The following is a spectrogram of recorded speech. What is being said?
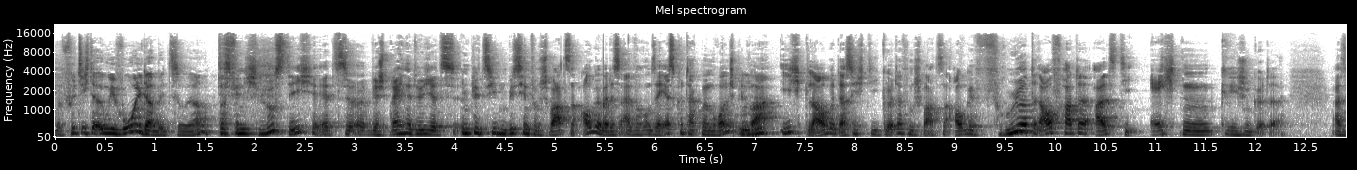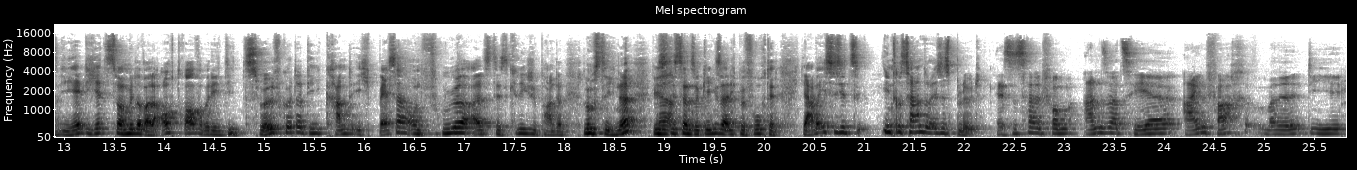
man fühlt sich da irgendwie wohl damit so, ja. Das finde ich lustig. Jetzt, äh, wir sprechen natürlich jetzt implizit ein bisschen vom schwarzen Auge, weil das einfach unser Erstkontakt mit im Rollenspiel mhm. war. Ich glaube, dass ich die Götter vom schwarzen Auge früher drauf hatte als die echten griechischen Götter. Also die hätte ich jetzt zwar mittlerweile auch drauf, aber die, die zwölf Götter, die kannte ich besser und früher als das griechische Pantheon. Lustig, ne? Wie Ja. sich das dann so gegenseitig befruchtet. Ja, aber ist es jetzt interessant oder ist es blöd? Es ist halt vom Ansatz her einfach, weil die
